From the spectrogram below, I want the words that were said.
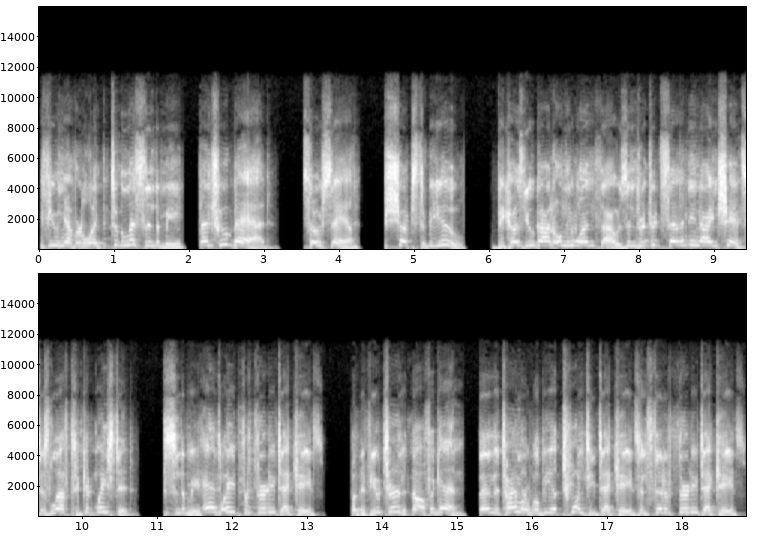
If you never liked to listen to me, then too bad. So sad. Shucks to be you. Because you got only 1,179 chances left to get wasted. Listen to me and wait for 30 decades. But if you turn it off again, then the timer will be at 20 decades instead of 30 decades.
